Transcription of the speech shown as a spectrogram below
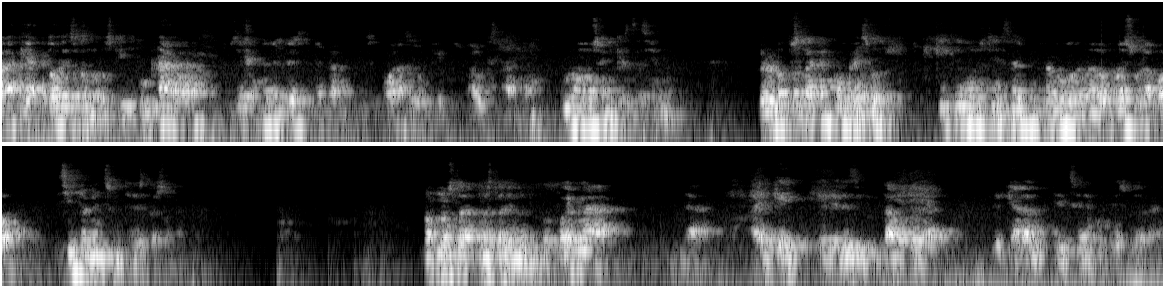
para que actores como los que impugnaron, pues dejen de meterse, y se pongan a hacer lo que, algo que está, ¿no? Uno no sé ni qué está haciendo. Pero el otro está en el Congreso. ¿Qué demonios tiene que estar impugnando gobernador? No es su labor, es simplemente su interés personal. No, no, está, no está viendo ni por Puebla. A él que él es diputado federal, de que haga lo que tiene que ser en el Congreso de la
